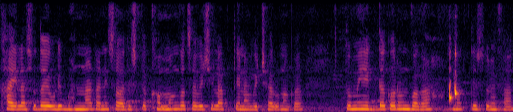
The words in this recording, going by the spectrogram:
खायलासुद्धा एवढी भन्नाट आणि स्वादिष्ट खमंग चवीची लागते ना विचारू नका. तुम्ही एकदा करून बघा. नक्कीच तुम्ही खाल.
